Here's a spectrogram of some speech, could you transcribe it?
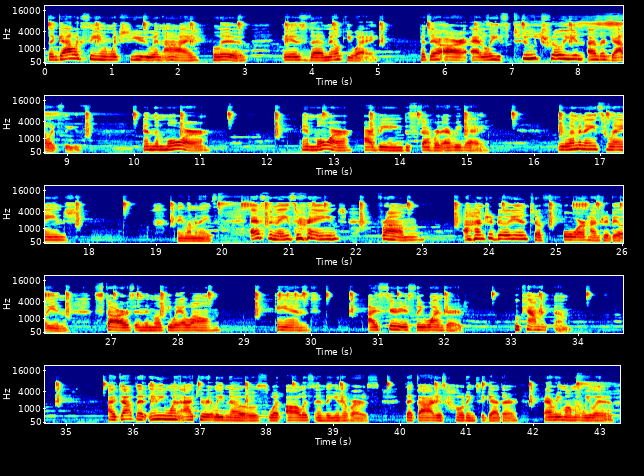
The galaxy in which you and I live is the Milky Way but there are at least 2 trillion other galaxies. And the more and more are being discovered every day. Eliminates range, eliminates, estimates range from 100 billion to 400 billion stars in the Milky Way alone. And I seriously wondered who counted them. I doubt that anyone accurately knows what all is in the universe that God is holding together every moment we live.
